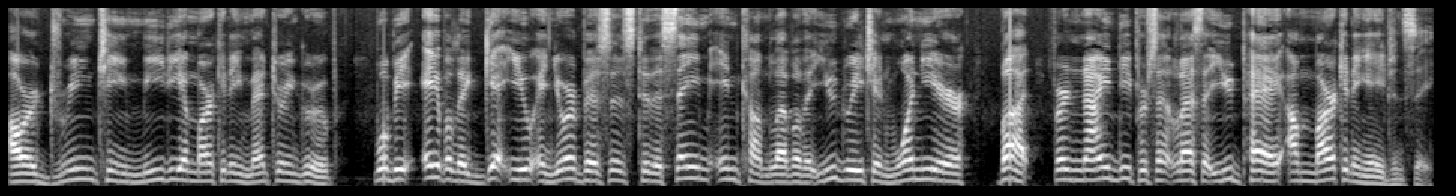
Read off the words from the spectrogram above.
our Dream Team Media Marketing Mentoring Group will be able to get you and your business to the same income level that you'd reach in one year, but for 90% less that you'd pay a marketing agency.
